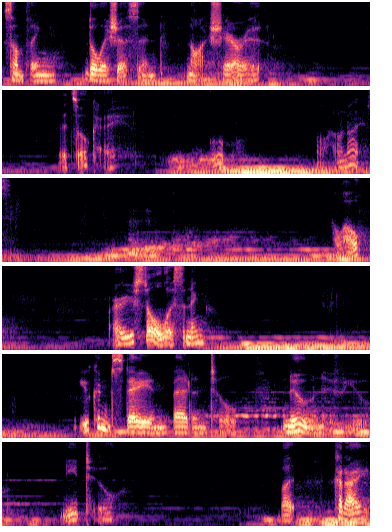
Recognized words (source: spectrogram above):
something delicious and not share it. It's okay. Ooh. Oh, how nice. Hmm. Hello? Are you still listening? You can stay in bed until noon if you need to. But could I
